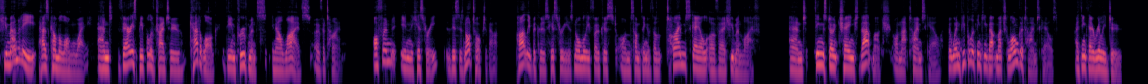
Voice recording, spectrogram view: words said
humanity has come a long way, and various people have tried to catalogue the improvements in our lives over time. Often in history, this is not talked about. partly because history is normally focused on something of the time scale of a human life. And things don't change that much on that time scale. But when people are thinking about much longer time scales, I think they really do.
